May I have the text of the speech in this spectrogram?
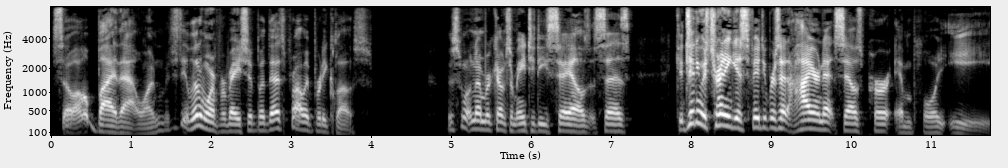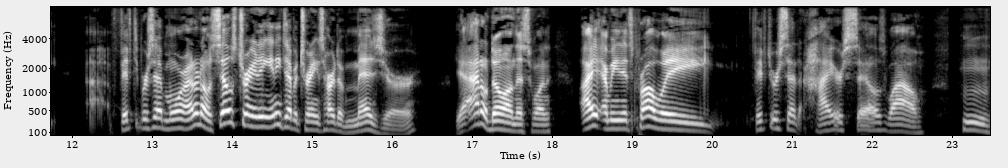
So I'll buy that one. Just need a little more information, but that's probably pretty close. This one number comes from ATD Sales. It says Continuous training gives 50% higher net sales per employee. Uh, 50% more? I don't know. Sales training, any type of training is hard to measure. Yeah, I don't know on this one. I, I mean, it's probably 50% higher sales. Wow. Hmm.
